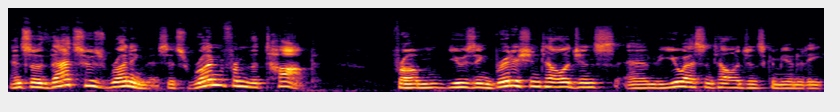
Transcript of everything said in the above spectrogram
And so that's who's running this. It's run from the top, from using British intelligence and the US intelligence community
